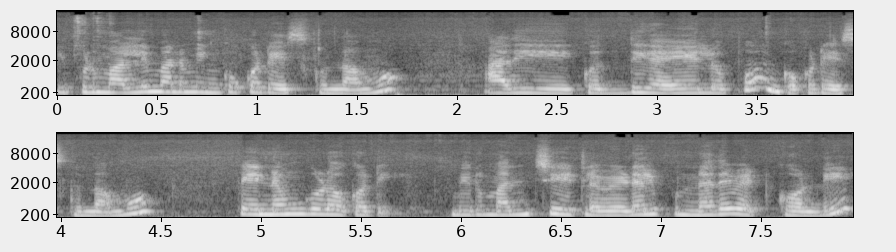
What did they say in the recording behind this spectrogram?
ఇప్పుడు మళ్ళీ మనం ఇంకొకటి వేసుకుందాము. అది కొద్దిగా అయ్యేలోపు ఇంకొకటి వేసుకుందాము. పెనం కూడా ఒకటి. మీరు మంచి ఇట్లా వెడల్పు ఉన్నదే పెట్టుకోండి.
